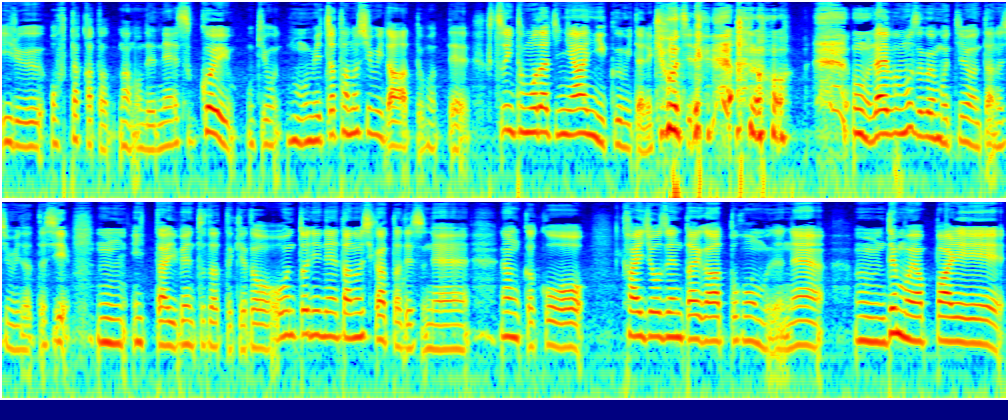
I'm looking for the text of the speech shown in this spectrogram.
いるお二方なのでね、すっごい、もうめっちゃ楽しみだって思って、普通に友達に会いに行くみたいな気持ちで、あの、うん、ライブもすごいもちろん楽しみだったし、うん、行ったイベントだったけど、本当にね、楽しかったですね。なんかこう、会場全体がアットホームでね、うん、でもやっぱり、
